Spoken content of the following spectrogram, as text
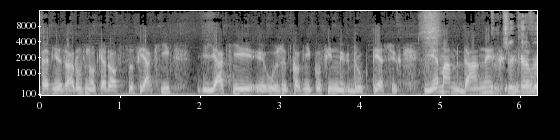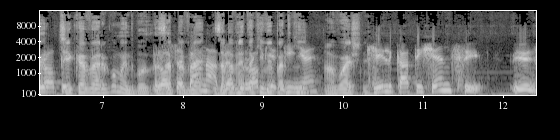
Pewnie zarówno kierowców, jak i, jak i y, użytkowników innych dróg pieszych. Nie mam danych z Ciekawy, Europy. ciekawy argument, bo Proszę zapewne, pana, zapewne Europie wypadki... ginie No właśnie. Kilka tysięcy y,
